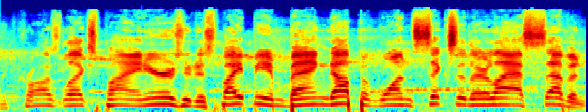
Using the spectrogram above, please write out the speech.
The Croslex Pioneers, who despite being banged up, have won six of their last seven.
